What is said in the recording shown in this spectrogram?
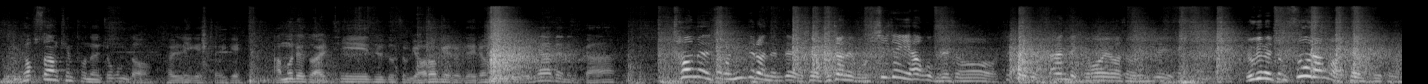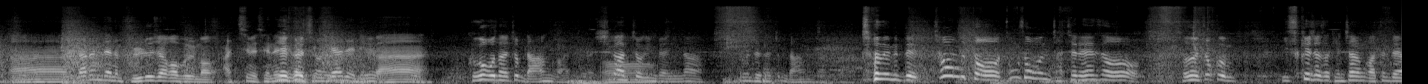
좀 협소한 캠프는 조금 더 걸리겠죠. 이게 아무래도 RT들도 좀 여러 개를 내려놓고 해야 되니까. 처음에는 조금 힘들었는데 제가 그전에 뭐 CJ 하고 그래서 택배를 다른 데 경험해봐서 그런지 여기는 좀 수월한 것 같아요 그래도 아 다른 데는 분류 작업을 막 아침에 3, 4 예, 시간씩 그렇죠. 해야 되니까 예, 예. 그거보다는 좀 나은 것 같아요 시간적인 어. 면이나 그런 데서는 좀 나은 것 같아요 저는 근데 처음부터 통소분 자체를 해서 저는 조금 익숙해져서 괜찮은 것 같은데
